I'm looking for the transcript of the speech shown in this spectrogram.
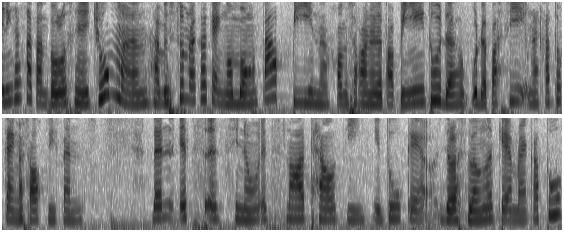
ini kan kata tulusnya cuman habis itu mereka kayak ngomong tapi. Nah kalau misalkan ada tapinya itu udah udah pasti mereka tuh kayak nge self defense. Dan it's it's you know it's not healthy. Itu kayak jelas banget kayak mereka tuh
